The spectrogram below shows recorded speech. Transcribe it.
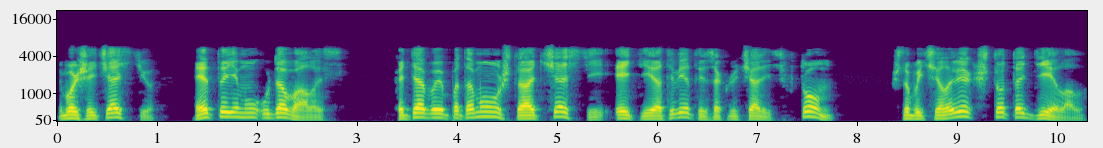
Большей частью это ему удавалось, хотя бы потому, что отчасти эти ответы заключались в том, чтобы человек что-то делал,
